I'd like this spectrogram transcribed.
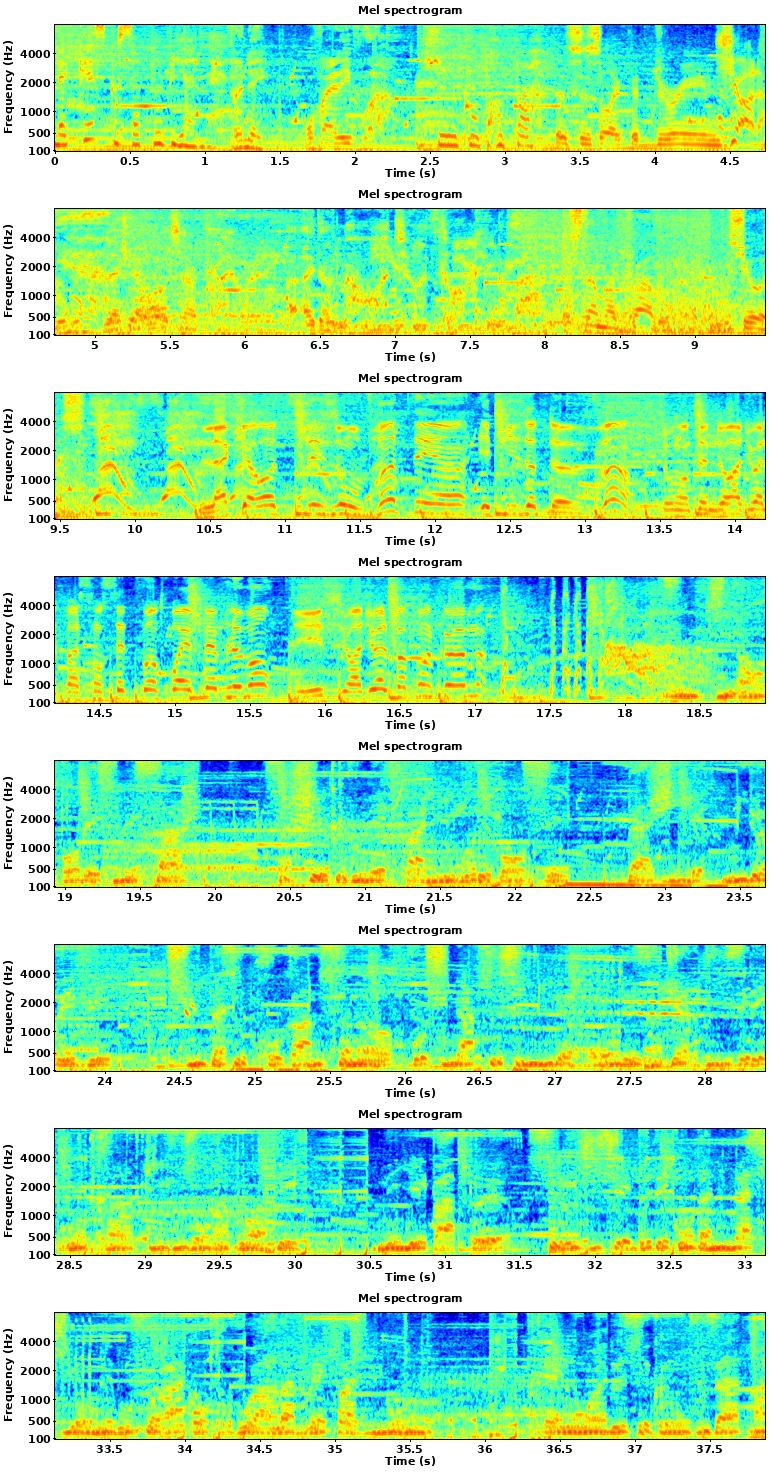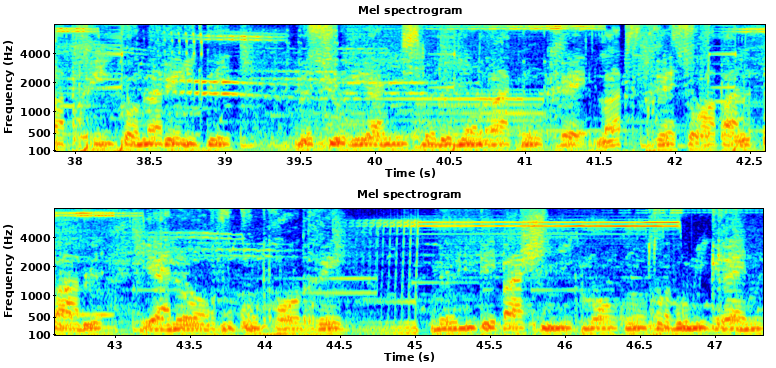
Mais qu'est-ce que ça peut bien être? Venez, on va aller voir. Je ne comprends pas. This is like a dream. Shut up. Yeah, like it was our priority? I don't know what you're talking about. It's not my problem. It's yours. La carotte saison 21, épisode 20 sur l'antenne de Radio Alpa 107.3 FM Le Mans et sur radioalpa.com. Vous qui entendez ce message, sachez que vous n'êtes pas libre de penser, d'agir ni de rêver. Suite à ce programme sonore, vos synapses cellulaires ont des interdits et des contraintes qui vous ont implantés. N'ayez pas peur, ce logiciel de décontamination ne vous fera qu'entrevoir la vraie face du monde. Très loin de ce que l'on vous a appris comme la vérité, le surréalisme deviendra concret, l'abstrait sera palpable, et alors vous comprendrez. Ne luttez pas chimiquement contre vos migraines.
